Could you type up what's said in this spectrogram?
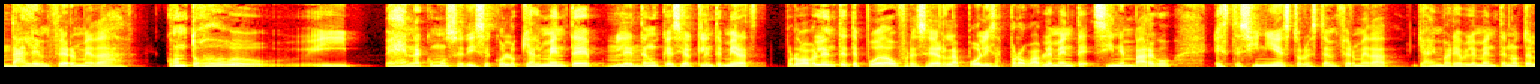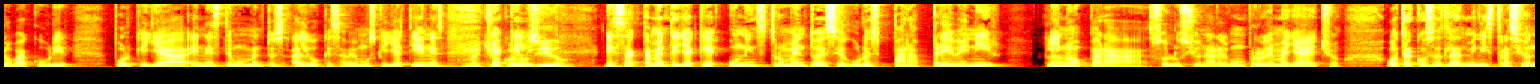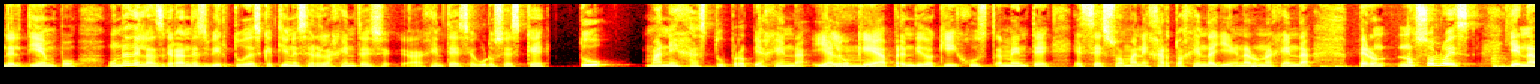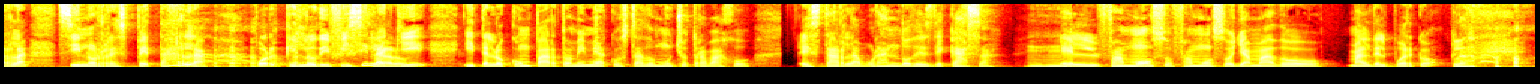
tal enfermedad. Con todo y pena, como se dice coloquialmente, le tengo que decir al cliente, mira, probablemente te pueda ofrecer la póliza, probablemente, sin embargo, este siniestro, esta enfermedad, ya invariablemente no te lo va a cubrir porque ya en este momento es algo que sabemos que ya tienes. Un hecho conocido. exactamente, ya que un instrumento de seguro es para prevenir. y no para solucionar algún problema ya hecho. Otra cosa es la administración del tiempo. Una de las grandes virtudes que tiene ser el agente, agente de seguros es que tú manejas tu propia agenda. Y algo que he aprendido aquí justamente es eso, a manejar tu agenda, llenar una agenda, pero no solo es llenarla, sino respetarla, porque lo difícil aquí, y te lo comparto, a mí me ha costado mucho trabajo estar laborando desde casa. El famoso, famoso llamado mal del puerco.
